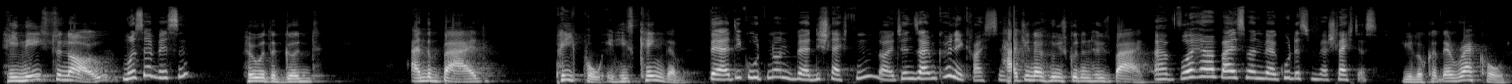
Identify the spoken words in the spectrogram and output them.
he needs to know muss er wissen, who are the good and the bad people in his kingdom. wer die guten und wer die schlechten Leute in seinem Königreich sind. How do you know who's good and who's bad? Äh, woher weiß man, wer gut ist und wer schlecht ist? You look at their record.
